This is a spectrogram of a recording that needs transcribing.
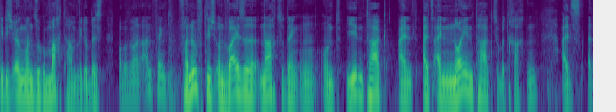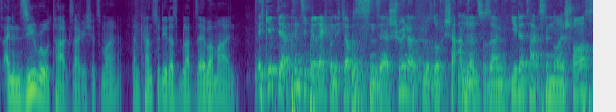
die dich irgendwann so gemacht haben, wie du bist. Aber wenn man anfängt, vernünftig und weise nachzudenken und jeden Tag ein, als einen neuen Tag zu betrachten, als, als einen Zero-Tag, sage ich jetzt mal, dann kannst du dir das Blatt selber malen. Ich gebe dir prinzipiell recht und ich glaube, es ist ein sehr schöner philosophischer Ansatz zu sagen, jeder Tag ist eine neue Chance,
